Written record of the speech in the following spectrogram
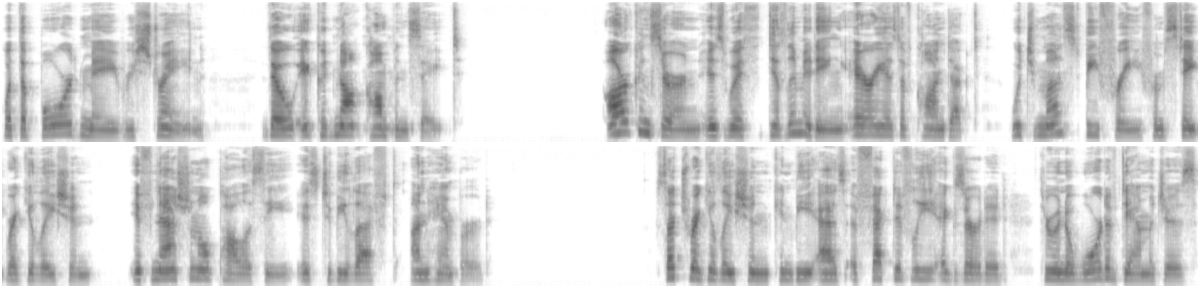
what the board may restrain, though it could not compensate. Our concern is with delimiting areas of conduct which must be free from state regulation if national policy is to be left unhampered. Such regulation can be as effectively exerted through an award of damages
